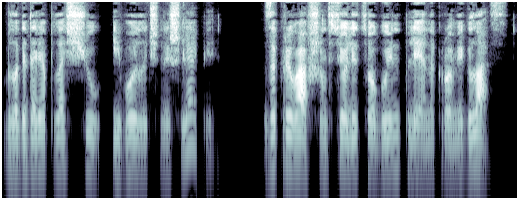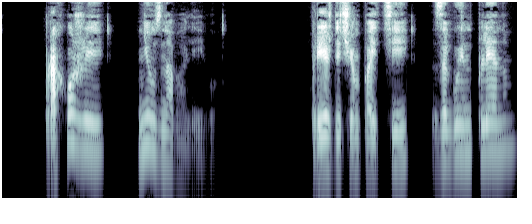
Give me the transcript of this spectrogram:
Благодаря плащу и войлочной шляпе, закрывавшим все лицо Гуинплена, кроме глаз, прохожие не узнавали его. Прежде чем пойти за Гуинпленом,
